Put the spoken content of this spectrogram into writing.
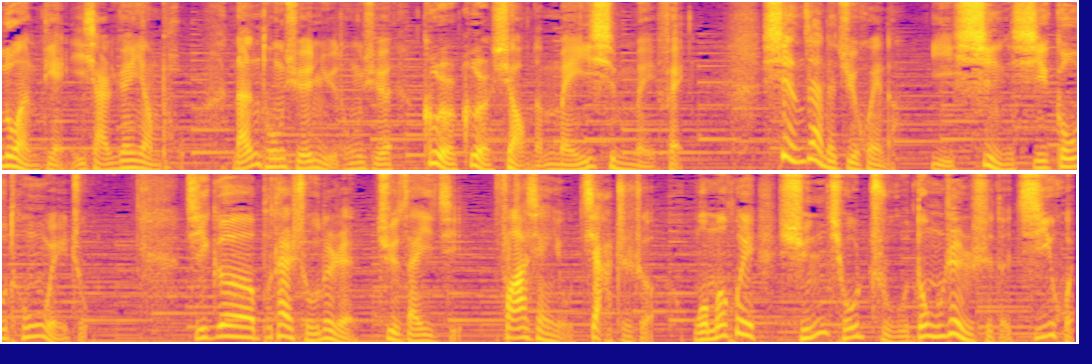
乱点一下鸳鸯谱，男同学、女同学个个笑得没心没肺。现在的聚会呢，以信息沟通为主，几个不太熟的人聚在一起。发现有价值者，我们会寻求主动认识的机会；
